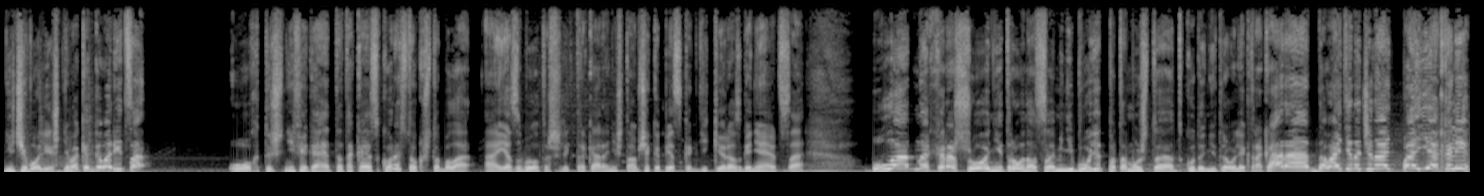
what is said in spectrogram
Ничего лишнего, как говорится. Ох ты ж, нифига, это такая скорость только что была. А, я забыл, это ж электрокар, они что вообще капец как дикие разгоняются. Ладно, хорошо, нитро у нас с вами не будет, потому что откуда нитро у электрокара? Давайте начинать, поехали!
